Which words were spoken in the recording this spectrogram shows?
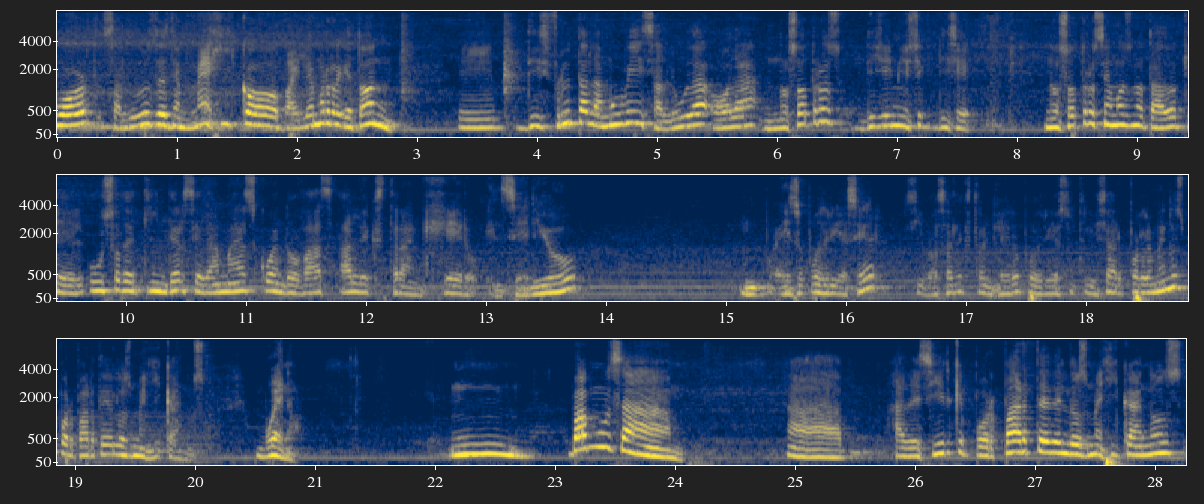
World. Saludos desde México. Bailemos reggaetón. Eh, disfruta la movie. Saluda. Hola. Nosotros, DJ Music dice. Nosotros hemos notado que el uso de Tinder se da más cuando vas al extranjero. ¿En serio? Eso podría ser. Si vas al extranjero podrías utilizar, por lo menos por parte de los mexicanos. Bueno, mm, vamos a, a decir que por parte de los mexicanos,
